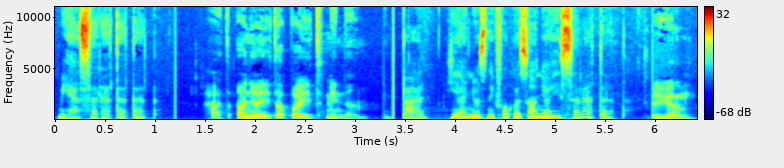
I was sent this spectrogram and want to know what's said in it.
Milyen szeretetet? Hát anyait, apait, minden. Pál, hiányozni fog az anyai szeretet? Igen,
